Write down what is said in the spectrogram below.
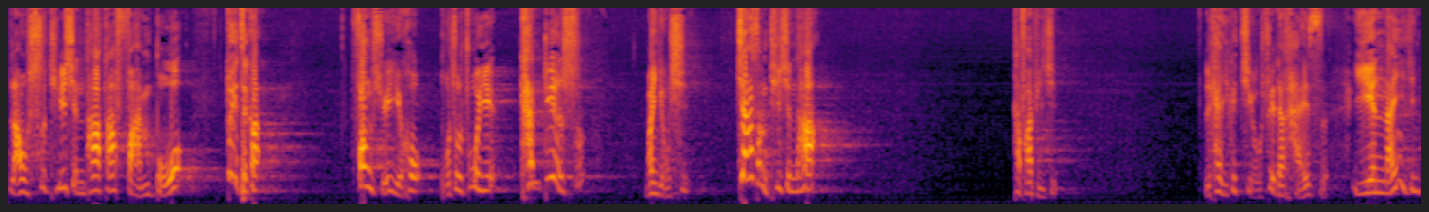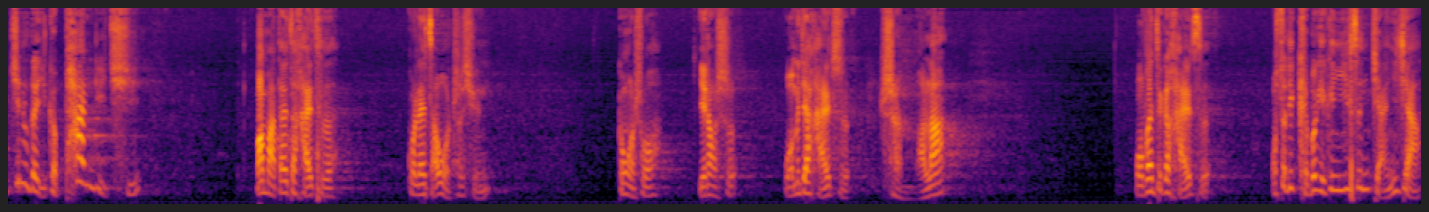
老师提醒他，他反驳，对着干。放学以后不做作业，看电视，玩游戏，家长提醒他，他发脾气。你看，一个九岁的孩子，俨然已经进入了一个叛逆期。妈妈带着孩子过来找我咨询，跟我说：“严老师，我们家孩子怎么了？”我问这个孩子：“我说你可不可以跟医生讲一讲？”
